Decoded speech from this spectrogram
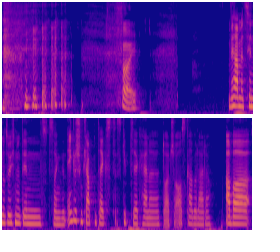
Voll. Wir haben jetzt hier natürlich nur den sozusagen den englischen Klappentext. Es gibt ja keine deutsche Ausgabe leider. Aber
